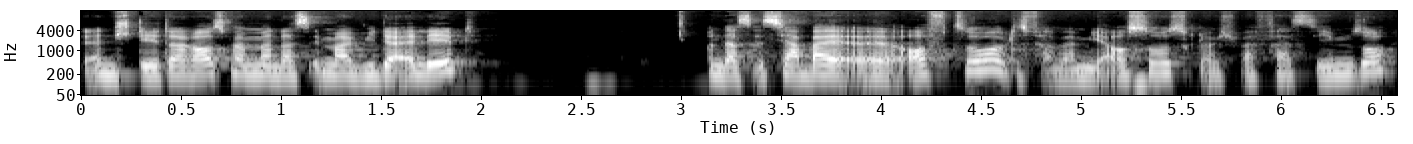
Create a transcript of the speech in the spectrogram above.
entsteht daraus, wenn man das immer wieder erlebt. Und das ist ja bei äh, oft so, das war bei mir auch so, das glaube ich bei fast jedem so,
